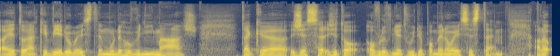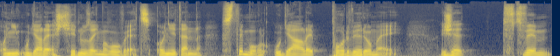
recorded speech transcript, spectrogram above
a je to nějaký vědomý stimul, kde ho vnímáš, tak uh, že, se, že to ovlivňuje tvůj dopaminový systém. Ale oni udělali ještě jednu zajímavou věc. Oni ten stimul udělali podvědomý, že v tvém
